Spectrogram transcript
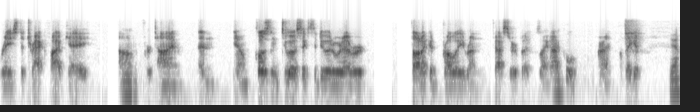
raced a track 5K um, mm for time, and you know closed in 206 to do it or whatever. Thought I could probably run faster, but it was like, ah, cool, all right, I'll take it. Yeah.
